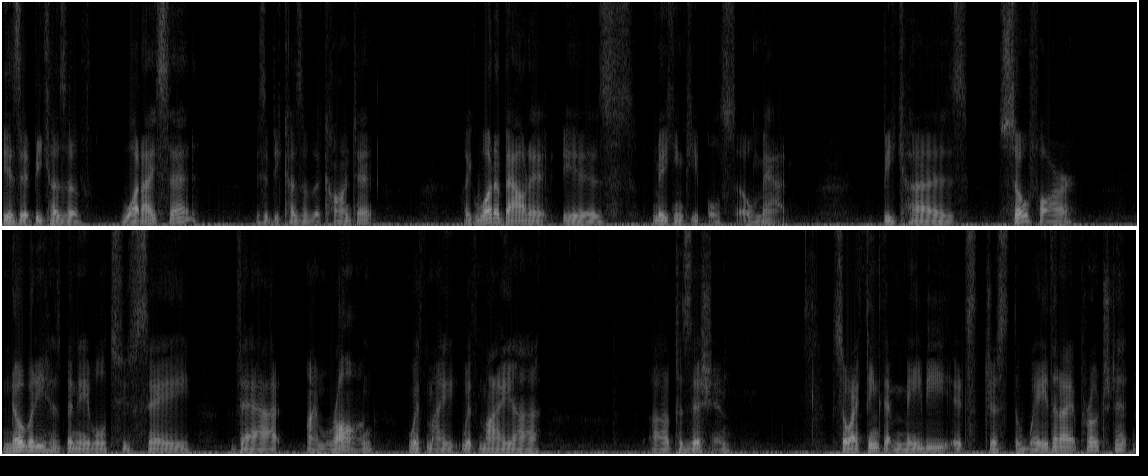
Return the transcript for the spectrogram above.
is it because of what I said? Is it because of the content? Like, what about it is making people so mad? Because so far, nobody has been able to say that I'm wrong with my with my uh, uh, position. So I think that maybe it's just the way that I approached it,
